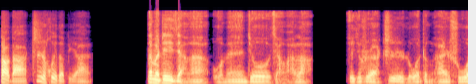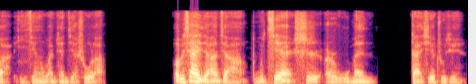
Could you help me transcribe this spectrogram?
到达智慧的彼岸。那么这一讲啊，我们就讲完了，也就是《治罗整安书》啊，已经完全结束了。我们下一讲讲不见事而无闷。感谢诸君。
